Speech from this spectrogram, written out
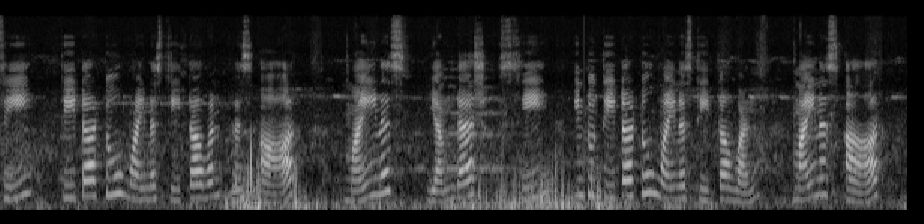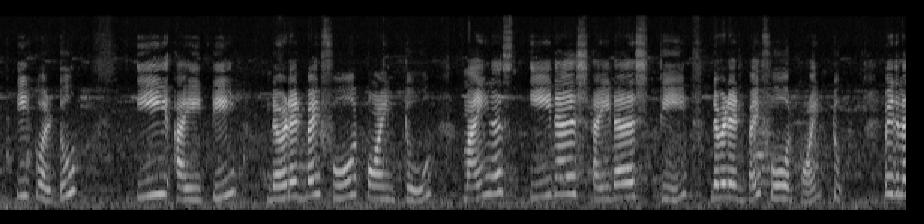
C theta two minus theta one plus R minus M dash C into theta two minus theta one minus R equal to EIT divided by 4.2 minus E dash I dash T divided by 4.2 இப்போ இதில்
